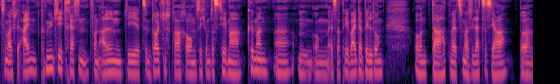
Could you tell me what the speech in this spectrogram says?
zum Beispiel ein Community-Treffen von allen, die jetzt im deutschen Sprachraum sich um das Thema kümmern, äh, um, mhm. um SAP-Weiterbildung. Und da hatten wir zum Beispiel letztes Jahr äh,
